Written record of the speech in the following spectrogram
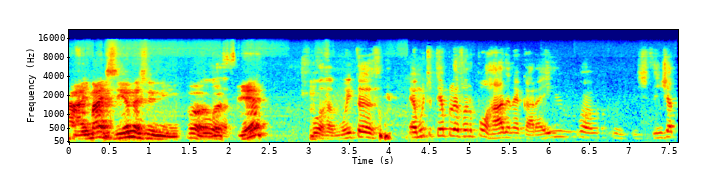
Ah, imagina, Juninho. Pô, porra, você? Porra, muitas. É muito tempo levando porrada, né, cara? Aí a gente já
